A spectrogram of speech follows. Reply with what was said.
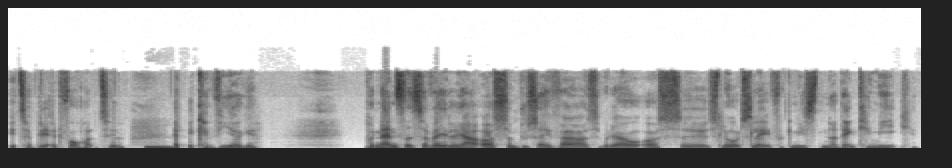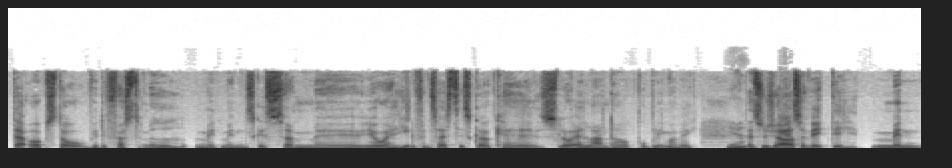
etablere et forhold til, mm. at det kan virke. På den anden side, så vil jeg også, som du sagde før, så vil jeg jo også øh, slå et slag for gnisten og den kemi, der opstår ved det første møde med et menneske, som øh, jo er helt fantastisk og kan slå alle andre problemer væk. Yeah. Den synes jeg også er vigtig. Men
